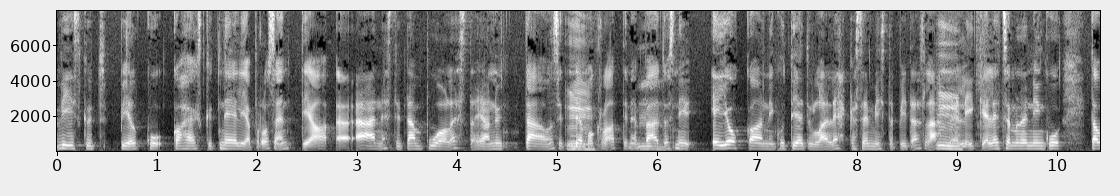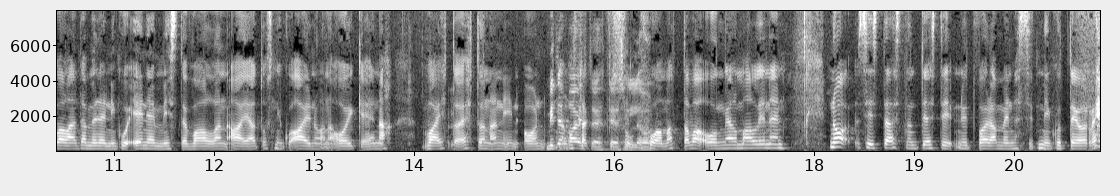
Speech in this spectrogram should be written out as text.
50,84 prosenttia äänesti tämän puolesta ja nyt tämä on sitten mm. demokraattinen mm. päätös, niin ei olekaan niin kuin tietynlailla ehkä se, mistä pitäisi lähteä mm. liikkeelle. Että semmoinen niin kuin, tavallaan tämmöinen niin kuin enemmistövallan ajatus niin kuin ainoana oikeana vaihtoehtona niin on Mitä vaihtoehtoja on? huomattava ongelmallinen. No siis tästä on tietysti, nyt voidaan mennä sitten niinku teore-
